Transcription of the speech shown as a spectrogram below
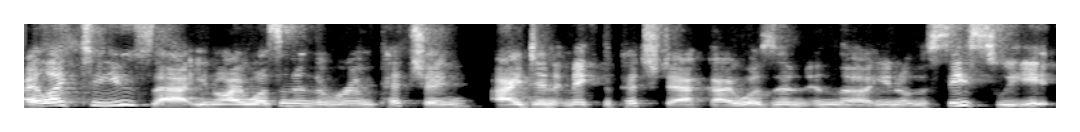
I like to use that. You know, I wasn't in the room pitching. I didn't make the pitch deck. I wasn't in the, you know, the C-suite.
